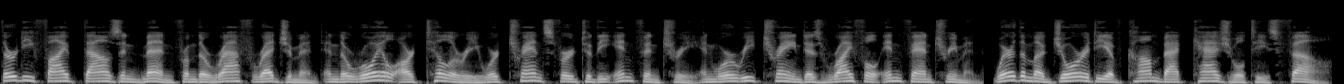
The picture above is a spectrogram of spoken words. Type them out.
35,000 men from the RAF Regiment and the Royal Artillery were transferred to the infantry and were retrained as rifle infantrymen, where the majority of combat casualties fell.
